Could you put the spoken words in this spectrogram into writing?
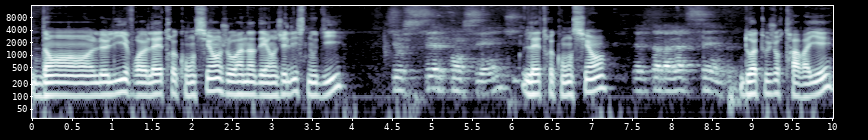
Dans le livre L'être conscient, Johanna de Angelis nous dit L'être conscient doit toujours travailler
